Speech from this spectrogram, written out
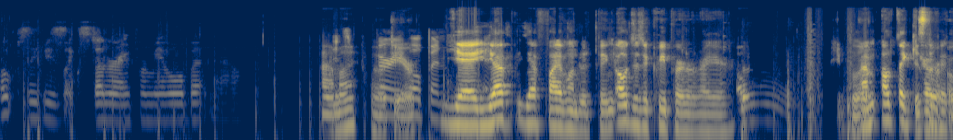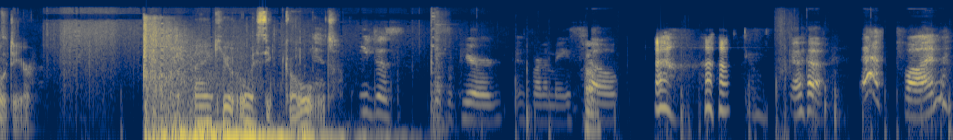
Oh, Sleepy's like stuttering for me a little bit now. Am it's I? Oh very dear. open. Yeah. You have you have 500 ping. Oh, there's a creeper right here. People I'm, I'll take Is care there? of it. Oh dear. Thank you. Oh, I see gold. He just disappeared in front of me, so Oh. That's fun.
